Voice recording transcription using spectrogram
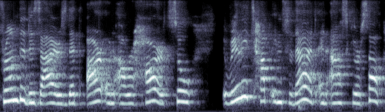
from the desires that are on our heart. So really tap into that and ask yourself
